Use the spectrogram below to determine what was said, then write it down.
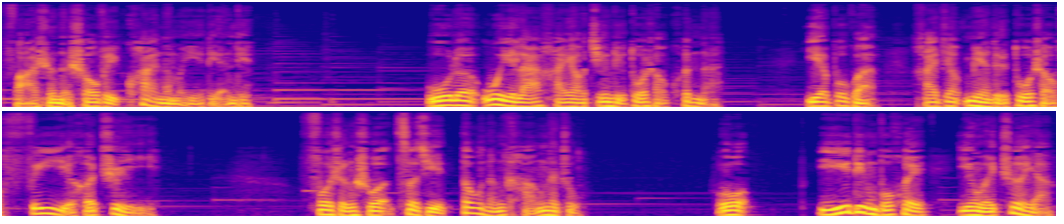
发生的稍微快那么一点点。无论未来还要经历多少困难，也不管还将面对多少非议和质疑，富生说自己都能扛得住。我一定不会因为这样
